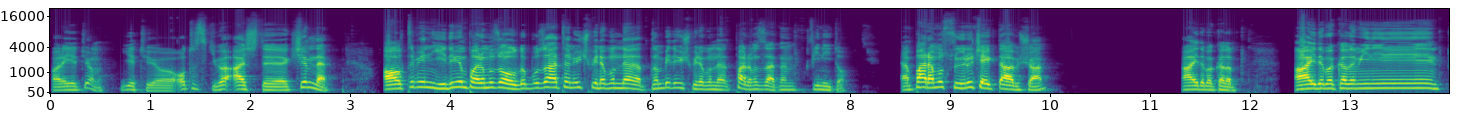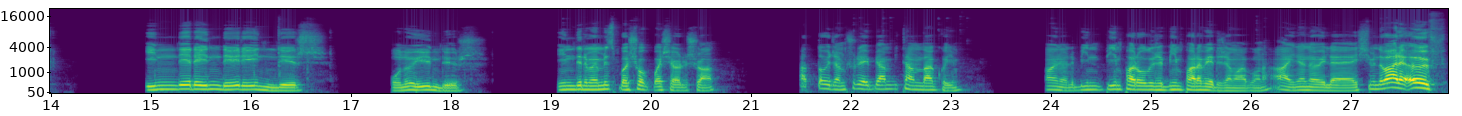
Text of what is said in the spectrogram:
Para yetiyor mu? Yetiyor. 30 gibi açtık. Şimdi 6000 7000 paramız oldu. Bu zaten 3000'e bunu ne attım? Bir de 3000'e bunu ne Paramız zaten finito. Yani paramız suyunu çekti abi şu an. Haydi bakalım. Haydi bakalım inin. İndir indir indir. Onu indir. İndirmemiz çok başarılı şu an. Hatta hocam şuraya ben bir tane daha koyayım. Aynen öyle. Bin, bin para olunca bin para vereceğim abi ona. Aynen öyle. Şimdi var ya öf.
